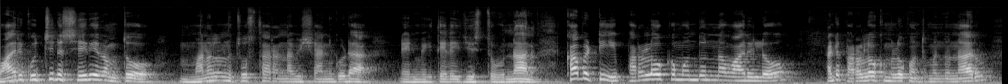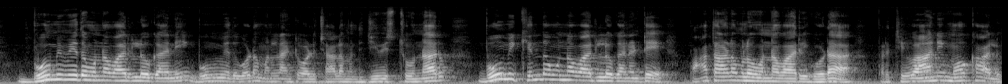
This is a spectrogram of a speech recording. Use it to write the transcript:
వారికి వచ్చిన శరీరంతో మనలను చూస్తారన్న విషయాన్ని కూడా నేను మీకు తెలియజేస్తూ ఉన్నాను. కాబట్టి పరలోకమందున్న వారిలో అంటే పరలోకంలో కొంతమంది ఉన్నారు భూమి మీద ఉన్న వారిలో కానీ భూమి మీద కూడా మనలాంటి వాళ్ళు చాలామంది జీవిస్తూ ఉన్నారు. భూమి కింద ఉన్న వారిలో కానంటే పాతాళంలో ఉన్నవారి కూడా ప్రతివాని మోకాలు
